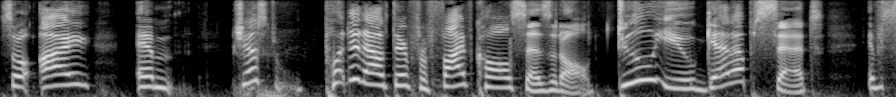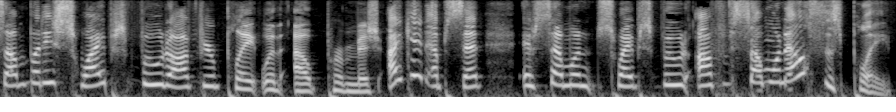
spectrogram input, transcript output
So I am just putting it out there for five calls says it all. Do you get upset if somebody swipes food off your plate without permission? I get upset if someone swipes food off of someone else's plate.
